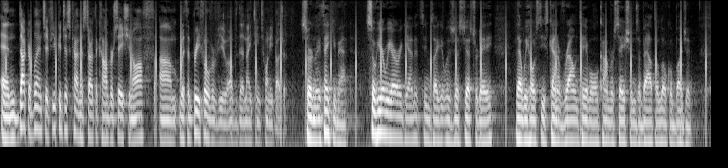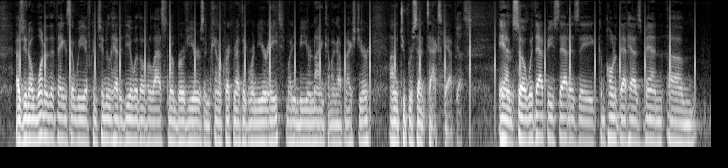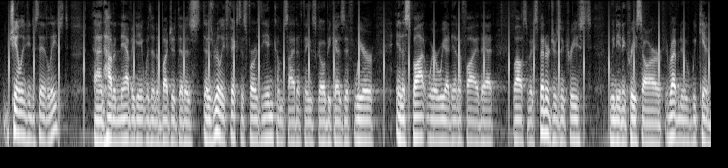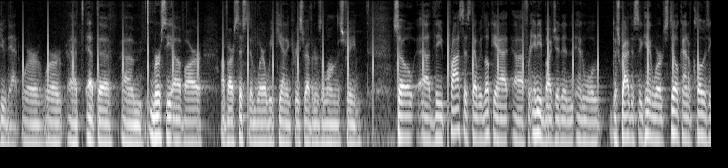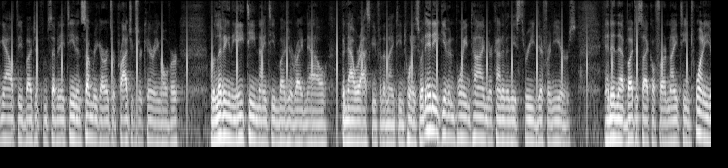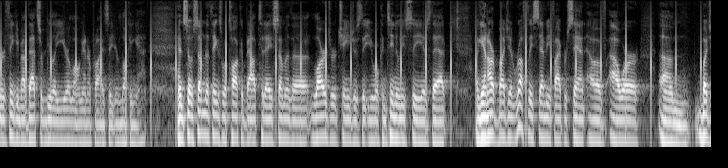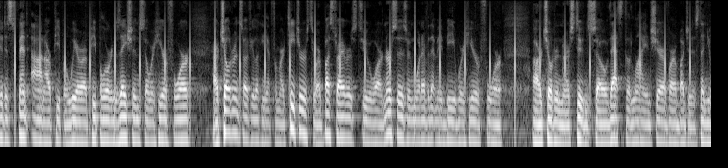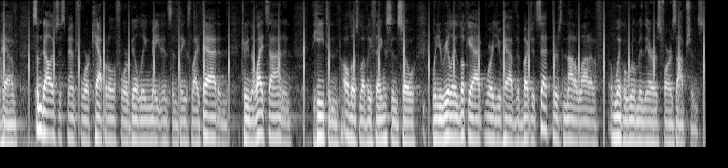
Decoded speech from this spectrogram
And Dr. Blanche, if you could just kind of start the conversation off um, with a brief overview of the 1920 budget. Certainly. Thank you, Matt. So here we are again. It seems like it was just yesterday that we host these kind of roundtable conversations about the local budget. As you know, one of the things that we have continually had to deal with over the last number of years, and Ken will correct me, I think we're in year eight, might even be year nine coming up next year, on the 2% tax cap. Yes. And so, with that piece, that is a component that has been um, challenging to say the least, and how to navigate within a budget that is, that is really fixed as far as the income side of things go. Because if we're in a spot where we identify that, while some expenditures increased, we need to increase our revenue. We can't do that. We're, we're at, at the um, mercy of our, of our system where we can't increase revenues along the stream. So, uh, the process that we look at uh, for any budget, and, and we'll describe this again, we're still kind of closing out the budget from 718 in some regards, or projects are carrying over. We're living in the 1819 budget right now, but now we're asking for the 1920. So, at any given point in time, you're kind of in these three different years. And in that budget cycle for our 1920, you're thinking about that's a really year long enterprise that you're looking at. And so, some of the things we'll talk about today, some of the larger changes that you will continually see is that, again, our budget, roughly 75% of our um, budget is spent on our people. We are a people organization, so we're here for our children. So, if you're looking at from our teachers to our bus drivers to our nurses and whatever that may be, we're here for our children and our students. So that's the lion's share of our budget is. Then you have some dollars to spend for capital, for building maintenance and things like that, and turning the lights on and heat and all those lovely things. And so when you really look at where you have the budget set, there's not a lot of wiggle room in there as far as options.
